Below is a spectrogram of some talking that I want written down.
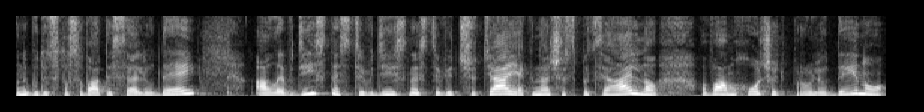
вони будуть стосуватися людей, Але в дійсності, в дійсності відчуття, як наче спеціально вам хочуть про людину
